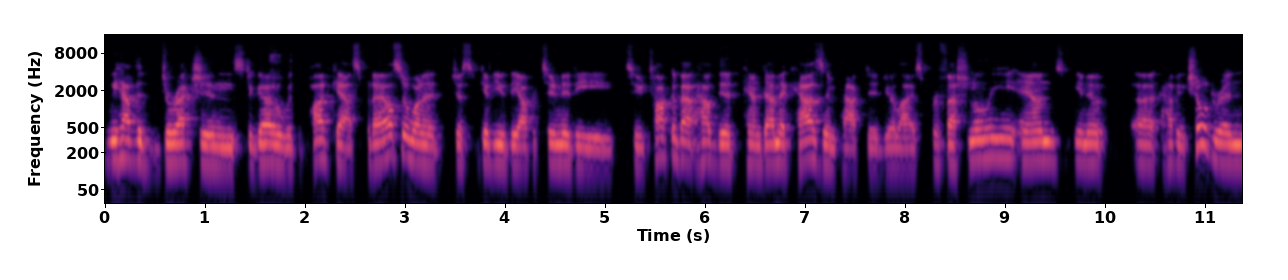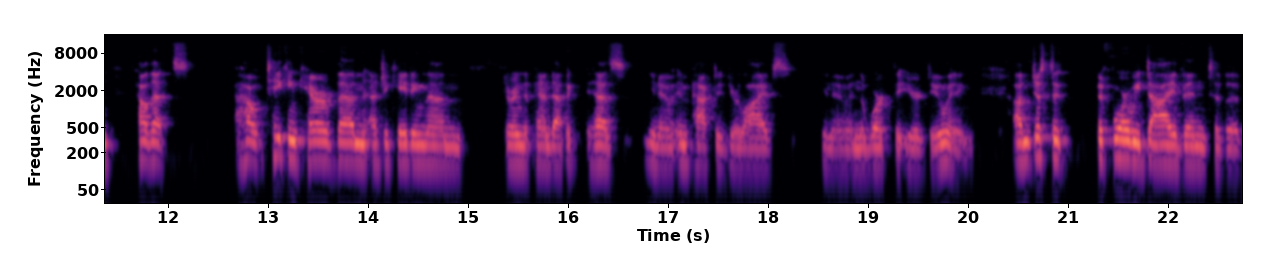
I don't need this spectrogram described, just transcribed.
we have the directions to go with the podcast, but I also want to just give you the opportunity to talk about how the pandemic has impacted your lives professionally and, you know, uh, having children, how that's how taking care of them, educating them during the pandemic has, you know, impacted your lives, you know, in the work that you're doing. Um, just to before we dive into the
